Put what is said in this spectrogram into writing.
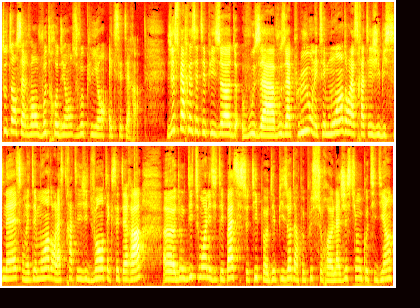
tout en servant votre audience, vos clients, etc. J'espère que cet épisode vous a, vous a plu. On était moins dans la stratégie business, on était moins dans la stratégie de vente, etc. Euh, donc dites-moi, n'hésitez pas si ce type d'épisode un peu plus sur euh, la gestion au quotidien,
